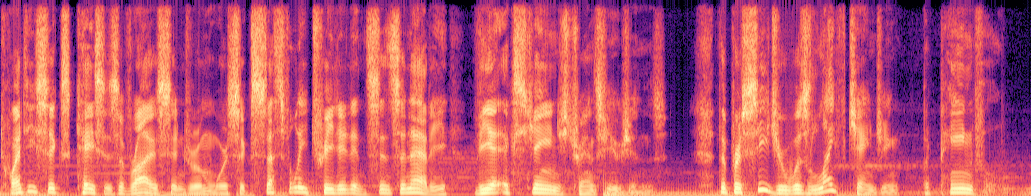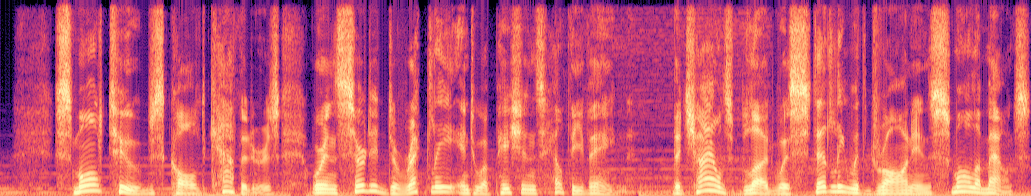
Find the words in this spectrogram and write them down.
26 cases of Reye's syndrome were successfully treated in Cincinnati via exchange transfusions. The procedure was life changing but painful. Small tubes called catheters were inserted directly into a patient's healthy vein. The child's blood was steadily withdrawn in small amounts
